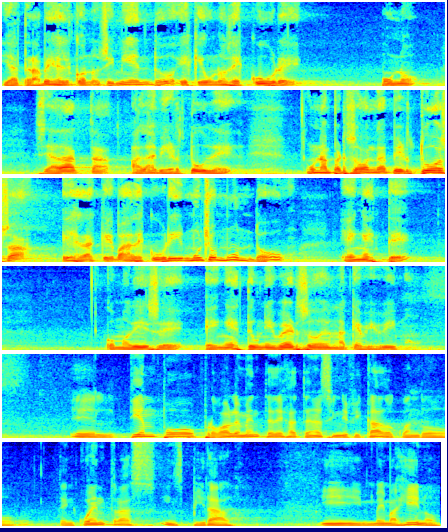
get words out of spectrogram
Y a través del conocimiento es que uno descubre, uno se adapta a las virtudes. Una persona virtuosa es la que va a descubrir mucho mundo en este, como dice, en este universo en la que vivimos. El tiempo probablemente deja de tener significado cuando te encuentras inspirado. Y me imagino,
